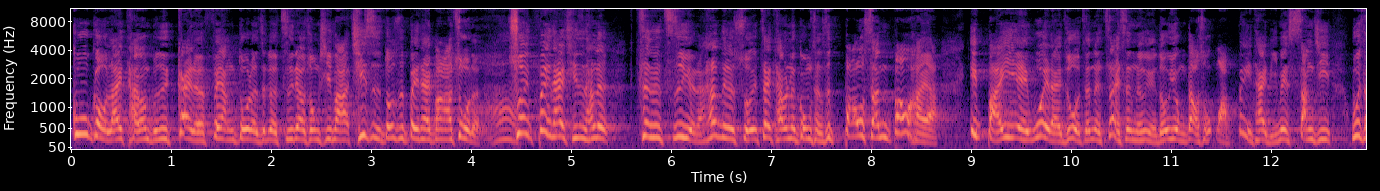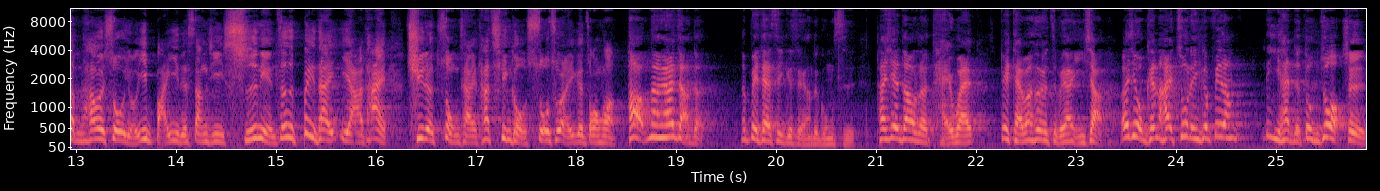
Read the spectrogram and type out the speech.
Google 来台湾，不是盖了非常多的这个资料中心吗？其实都是备胎帮他做的。所以备胎其实它的。这个资源啊，它这个所谓在台湾的工程是包山包海啊，一百亿哎，未来如果真的再生能源都用到说，说哇，备胎里面商机，为什么他会说有一百亿的商机？十年，这是备胎亚太区的总裁他亲口说出来一个状况。好，那他讲的，那备胎是一个怎样的公司？他现在到了台湾，对台湾会有怎么样影响？而且我看到还做了一个非常厉害的动作，是。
